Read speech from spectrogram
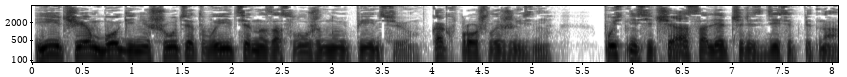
И, чем боги не шутят, выйти на заслуженную пенсию, как в прошлой жизни. Пусть не сейчас, а лет через 10-15.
